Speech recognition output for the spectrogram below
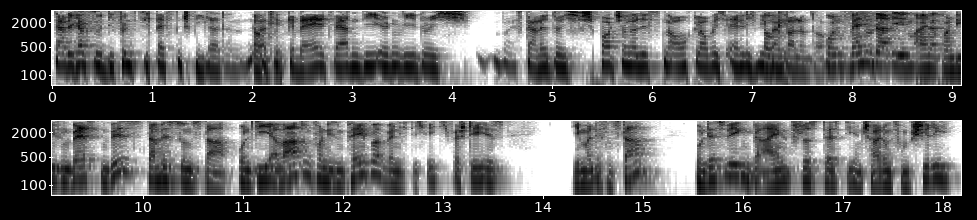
dadurch hast du die 50 besten Spieler dann. Also okay. Also gewählt werden die irgendwie durch, weiß gar nicht, durch Sportjournalisten auch, glaube ich, ähnlich wie okay. beim Ballon d'Or. Und wenn du dann eben einer von diesen Besten bist, dann bist du ein Star. Und die Erwartung von diesem Paper, wenn ich dich richtig verstehe, ist, jemand ist ein Star und deswegen beeinflusst das die Entscheidung vom Schiri,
